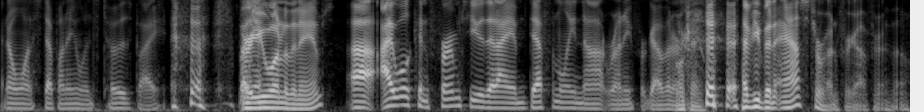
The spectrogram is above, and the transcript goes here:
I don't want to step on anyone's toes by. Are you one of the names? Uh, I will confirm to you that I am definitely not running for governor. Okay. have you been asked to run for governor though?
